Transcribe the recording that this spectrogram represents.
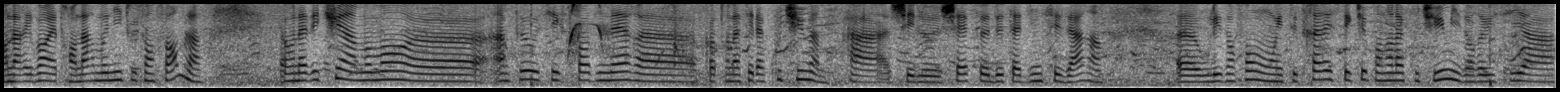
en arrivant à être en harmonie tous ensemble. On a vécu un moment euh, un peu aussi extraordinaire euh, quand on a fait la coutume chez le chef de Tadine César, euh, où les enfants ont été très respectueux pendant la coutume. Ils ont réussi à,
